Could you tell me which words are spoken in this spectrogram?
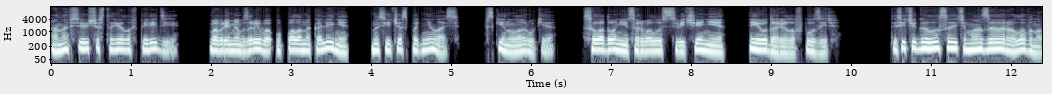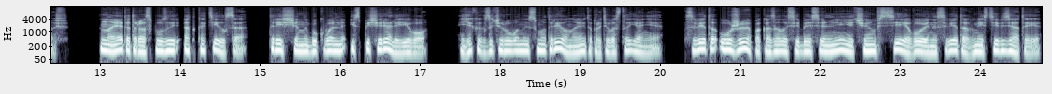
Она все еще стояла впереди. Во время взрыва упала на колени, но сейчас поднялась, вскинула руки. С ладоней сорвалось свечение и ударило в пузырь. Тысячеголосая тьма заорала вновь. На этот раз пузырь откатился, трещины буквально испещряли его. Я как зачарованный смотрел на это противостояние. Света уже показала себя сильнее, чем все воины Света вместе взятые,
